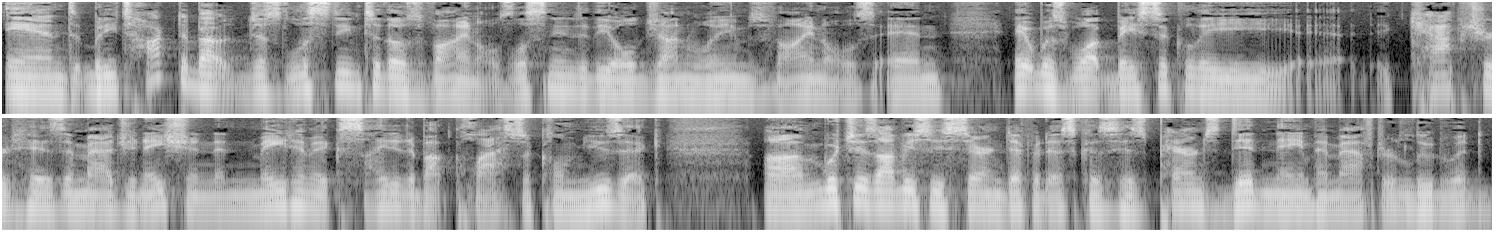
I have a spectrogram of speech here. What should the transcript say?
and but he talked about just listening to those vinyls listening to the old john williams vinyls. And it was what basically uh, captured his imagination and made him excited about classical music um, which is obviously serendipitous because his parents did name him after ludwig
